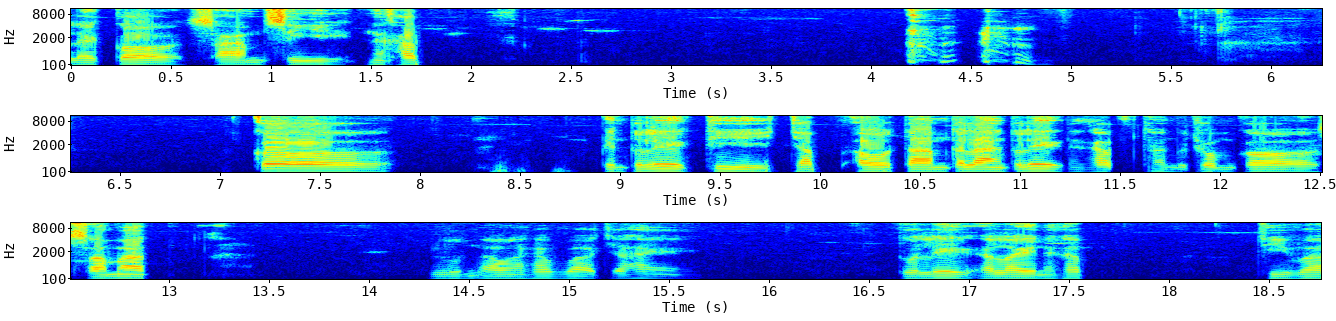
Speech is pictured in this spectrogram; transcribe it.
และก็สามสี่นะครับ ก็เป็นตัวเลขที่จับเอาตามตารางตัวเลขนะครับ ท่านผู้ชมก็สามารถลุ้นเอานะครับว่าจะให้ตัวเลขอะไรนะครับ ที่ว่า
